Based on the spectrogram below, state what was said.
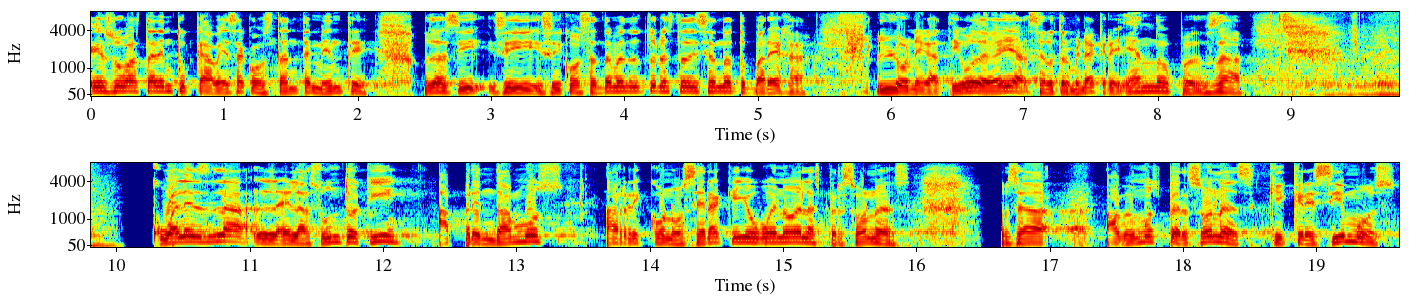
eso va a estar en tu cabeza constantemente. O sea, si, si, si constantemente tú le estás diciendo a tu pareja lo negativo de ella, se lo termina creyendo, pues, o sea, ¿cuál es la, el asunto aquí? Aprendamos a reconocer aquello bueno de las personas. O sea, habemos personas que crecimos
